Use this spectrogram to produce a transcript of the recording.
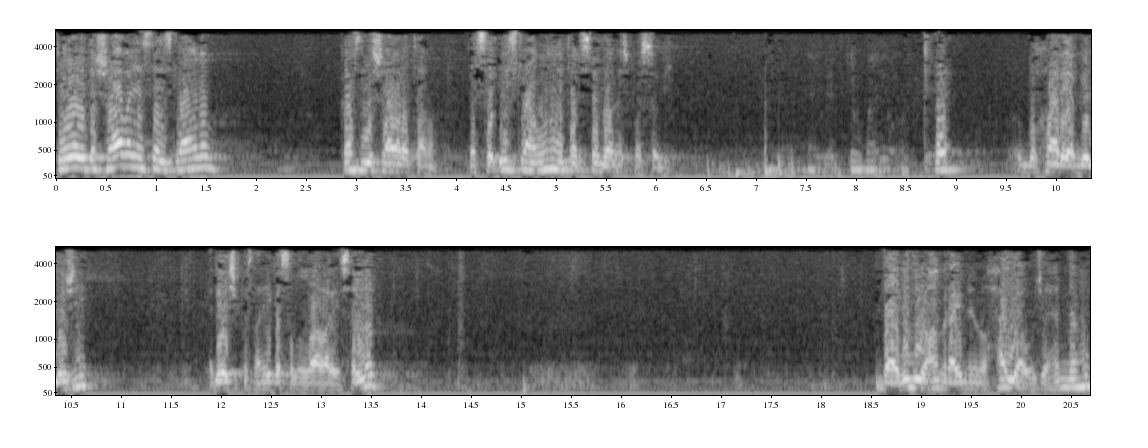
To je dešavanje sa islamom kao se dešavalo tamo. Da se islam unutar sebe ne sposobi Buharija bileži riječi poslanika sallallahu alaihi sallam da je vidio Amra ibn Luhaja u džahennemu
